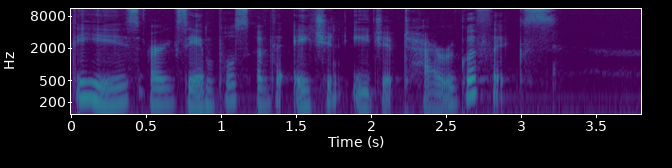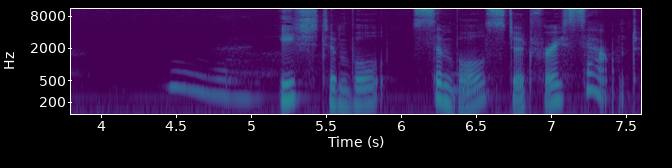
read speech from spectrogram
These are examples of the ancient Egypt hieroglyphics. Each symbol, symbol stood for a sound,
